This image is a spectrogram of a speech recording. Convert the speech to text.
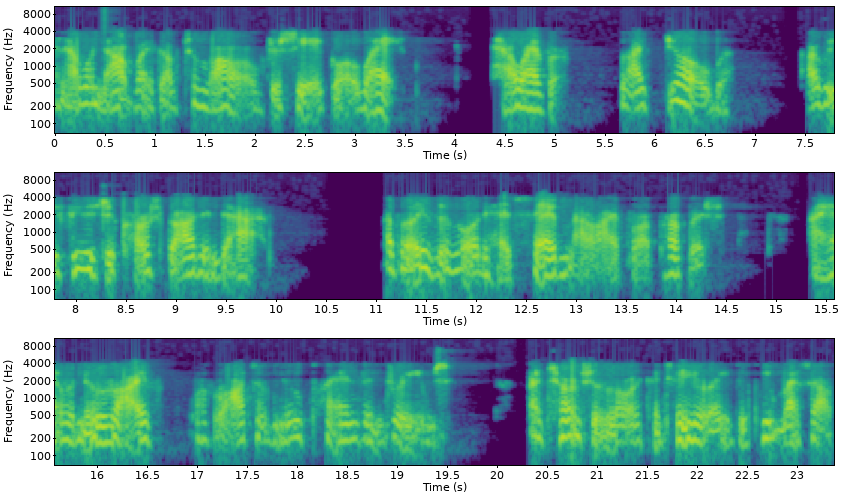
and I will not wake up tomorrow to see it go away. However, like Job, I refuse to curse God and die. I believe the Lord has saved my life for a purpose. I have a new life with lots of new plans and dreams. I turn to the Lord continually to keep myself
